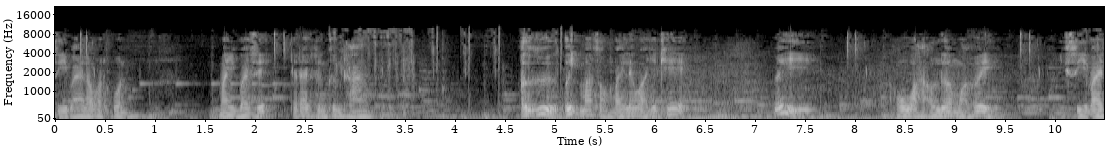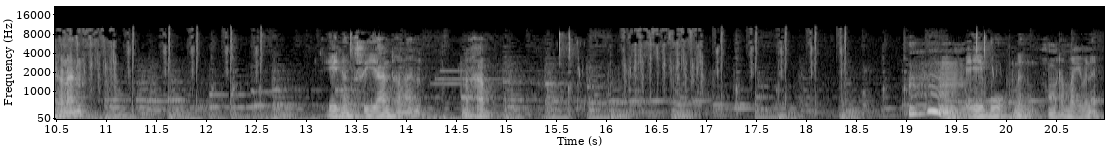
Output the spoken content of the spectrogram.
สี่ใบแล้วว่ะทุกคน มาอีกใบสิ จะได้ถึงครึ่งทาง เออเอ้ย มาสองใบเลยว่ะยัดเข้เฮ้ย เอาว่ะ เอาเรื่องว่ะ เฮ้ย อีกสี่ใบเท่านั้น A หนึ่งสี่อันเท่านั้นนะครับ เอหื A บวกหนึ่งมาทำไมวะเนี่ย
